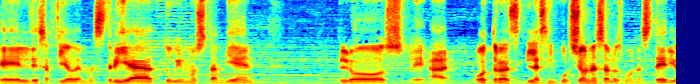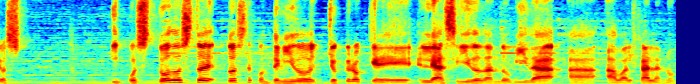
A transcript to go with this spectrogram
el desafío de maestría. Tuvimos también los, eh, otras, las incursiones a los monasterios. Y pues todo este, todo este contenido yo creo que le ha seguido dando vida a, a Valhalla, ¿no?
